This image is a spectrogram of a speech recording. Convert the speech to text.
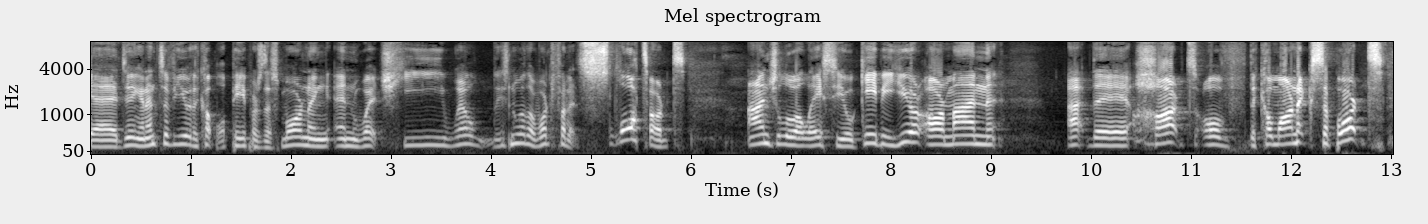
uh, doing an interview with a couple of papers this morning in which he, well, there's no other word for it, slaughtered Angelo Alessio. Gaby, you're our man at the heart of the Kilmarnock support.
